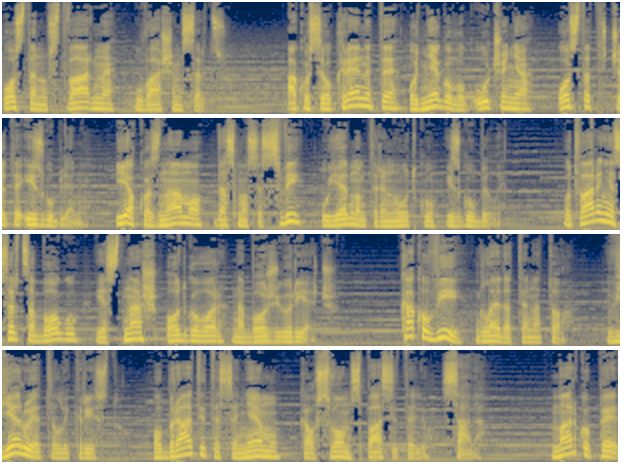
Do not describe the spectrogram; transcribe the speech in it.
postanu stvarne u vašem srcu. Ako se okrenete od njegovog učenja, ostat ćete izgubljeni, iako znamo da smo se svi u jednom trenutku izgubili. Otvaranje srca Bogu jest naš odgovor na Božju riječ. Kako vi gledate na to? Vjerujete li Kristu? Obratite se njemu kao svom spasitelju sada. Marko 5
